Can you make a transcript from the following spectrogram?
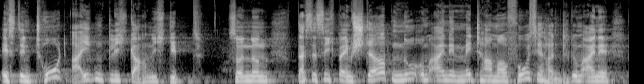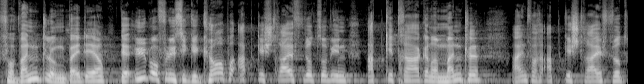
es den Tod eigentlich gar nicht gibt, sondern dass es sich beim Sterben nur um eine Metamorphose handelt, um eine Verwandlung, bei der der überflüssige Körper abgestreift wird, so wie ein abgetragener Mantel einfach abgestreift wird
